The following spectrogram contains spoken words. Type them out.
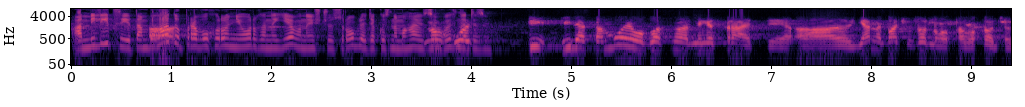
А міліції там багато правоохоронні органи є, вони щось роблять, якось намагаються Ну, вигнати. ось біля самої обласної адміністрації я не бачу жодного правоохоронця,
